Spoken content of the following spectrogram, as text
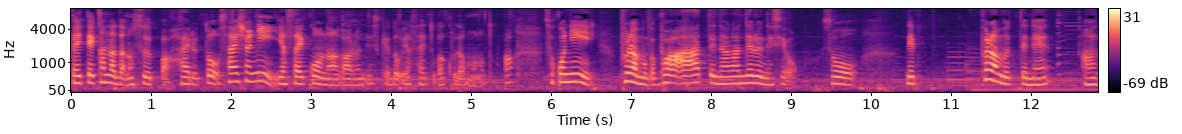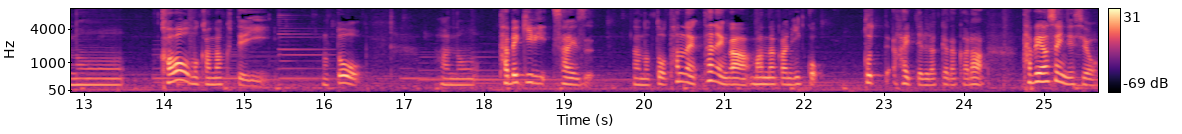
大体カナダのスーパー入ると最初に野菜コーナーがあるんですけど野菜とか果物とか。そこにプラムがバーって並んでるんですよ。そう。でプラムってねあのー皮を剥かなくていいのとあの食べきりサイズなのと種種が真ん中に1個プッて入ってるだけだから食べやすいんですよ。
